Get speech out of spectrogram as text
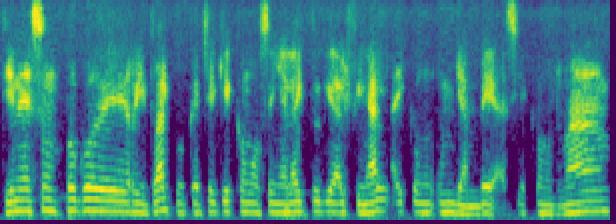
tiene eso un poco de ritual, pues, ¿cachai? Que es como señaláis tú que al final hay como un yambé, así es como lo más...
